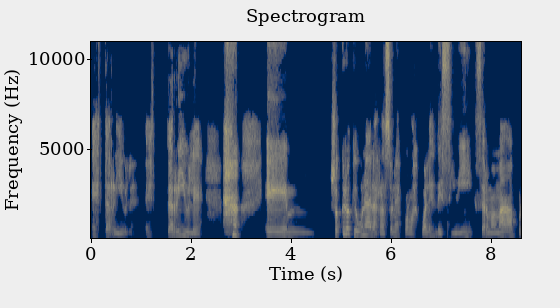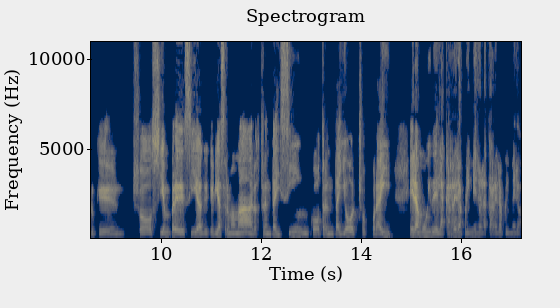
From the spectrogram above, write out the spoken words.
Es terrible, es terrible. Em, yo creo que una de las razones por las cuales decidí ser mamá, porque yo siempre decía que quería ser mamá a los 35 o 38, por ahí, era muy de la carrera primero, la carrera primero.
